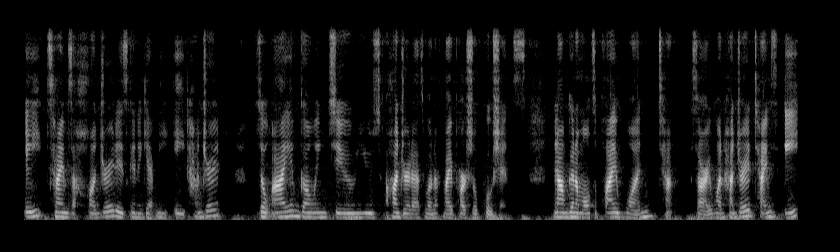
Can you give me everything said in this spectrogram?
8 times 100 is going to get me 800. So I am going to use 100 as one of my partial quotients. Now I'm going to multiply 1 sorry, 100 times 8,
